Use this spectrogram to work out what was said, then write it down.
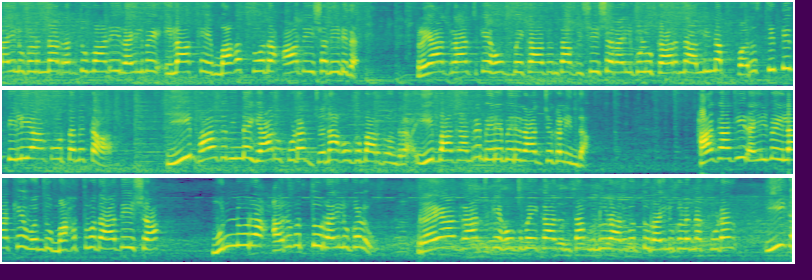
ರೈಲುಗಳನ್ನ ರದ್ದು ಮಾಡಿ ರೈಲ್ವೆ ಇಲಾಖೆ ಮಹತ್ವದ ಆದೇಶ ನೀಡಿದೆ. ಪ್ರಯಾಗ್ರಾಜ್ಗೆ ಹೋಗಬೇಕಾದಂತಹ ವಿಶೇಷ ರೈಲುಗಳು ಕಾರಣ ಅಲ್ಲಿನ ಪರಿಸ್ಥಿತಿ ತಿಳಿಯಾಗೋ ತನಕ ಈ ಭಾಗದಿಂದ ಯಾರು ಕೂಡ ಜನ ಹೋಗಬಾರದು ಅಂದ್ರೆ, ಈ ಭಾಗ ಅಂದ್ರೆ ಬೇರೆ ಬೇರೆ ರಾಜ್ಯಗಳಿಂದ. ಹಾಗಾಗಿ ರೈಲ್ವೆ ಇಲಾಖೆ ಒಂದು ಮಹತ್ವದ ಆದೇಶ. ಮುನ್ನೂರ ಅರವತ್ತು ರೈಲುಗಳು ಪ್ರಯಾಗ್ರಾಜ್ಗೆ ಹೋಗಬೇಕಾದಂತಹ ಮುನ್ನೂರ ಅರವತ್ತು ರೈಲುಗಳನ್ನು ಕೂಡ ಈಗ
